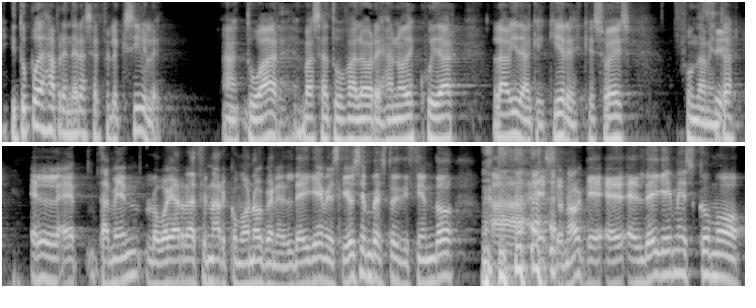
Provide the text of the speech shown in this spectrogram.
Y tú puedes aprender a ser flexible, a actuar en base a tus valores, a no descuidar la vida que quieres, que eso es fundamental. Eh, también lo voy a relacionar, como no, con el day game. Es que yo siempre estoy diciendo uh, eso, ¿no? Que el, day game es como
